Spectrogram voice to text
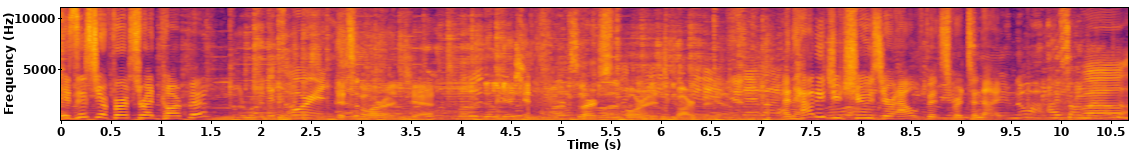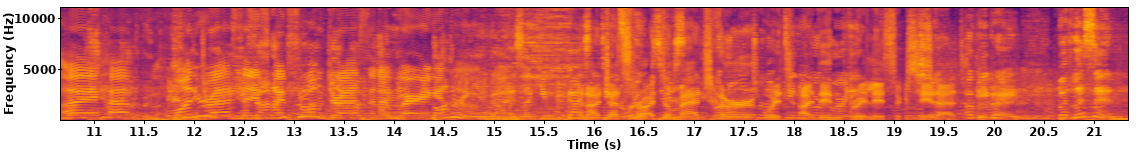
Is this your first red carpet? It's orange. It's orange, yeah. delegation. First orange carpet. And how did you choose your outfits for tonight? Well, I have one dress and it's my prom dress and I'm wearing it bothering you guys. Like you guys And I need to just room. tried to Seriously, match her, which I didn't party. really succeed Sure. at. Okay, today. great. But listen,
